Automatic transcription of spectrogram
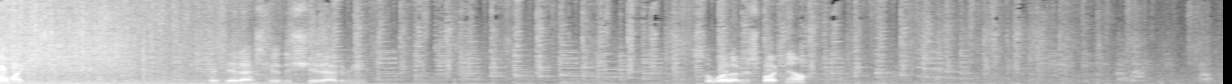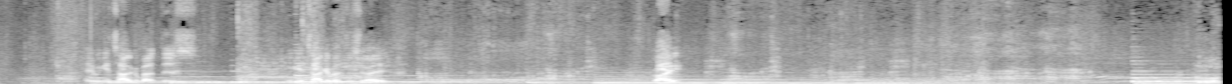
Oh my... That dead ass scared the shit out of me. So what, I'm just fucked now? Hey, we can talk about this. Can talk about this, right? Right? Cool.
